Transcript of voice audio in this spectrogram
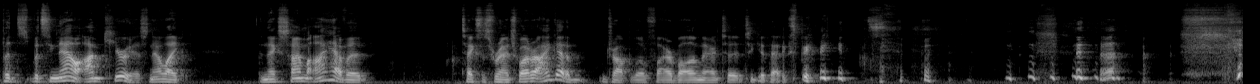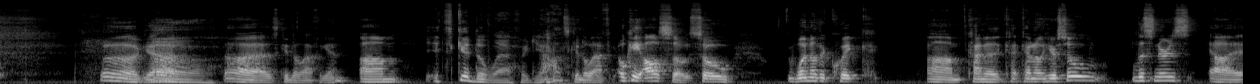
but but see now I'm curious. Now like the next time I have a Texas ranch water, I got to drop a little fireball in there to to get that experience. oh god. Oh, it's good to laugh again. Um It's good to laugh again. Oh, it's good to laugh. Okay, also, so one other quick um, kind of kind of here. So, listeners, uh,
